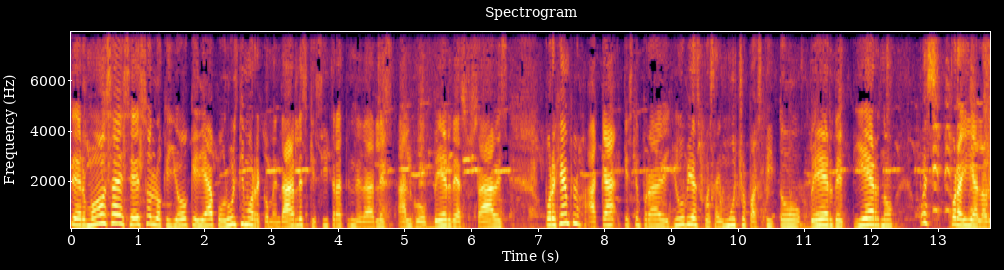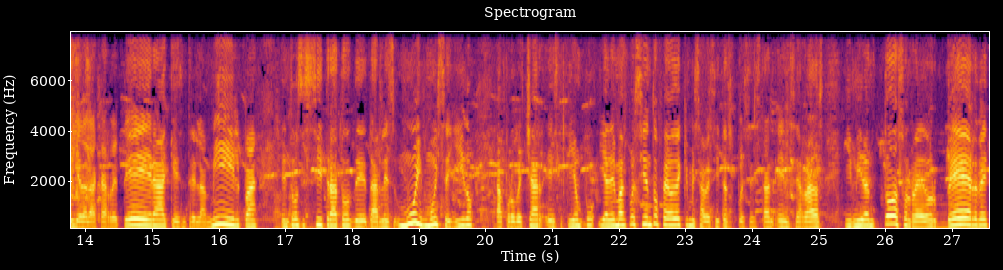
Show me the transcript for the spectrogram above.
hermosa, es eso lo que yo quería por último recomendarles, que sí traten de darles algo verde a sus aves. Por ejemplo, acá que es temporada de lluvias, pues hay mucho pastito verde, tierno, pues por ahí a la orilla de la carretera, que entre la milpa. Entonces sí trato de darles muy, muy seguido, aprovechar este tiempo. Y además pues siento feo de que mis avecitas pues están encerradas y miran todo su alrededor verde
